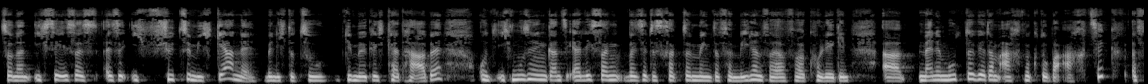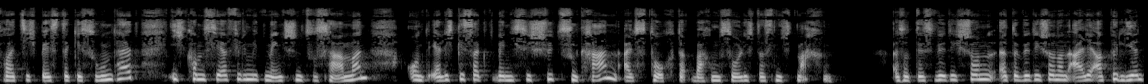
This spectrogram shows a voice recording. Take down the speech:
sondern ich sehe es als, also ich schütze mich gerne, wenn ich dazu die Möglichkeit habe. Und ich muss Ihnen ganz ehrlich sagen, weil Sie das gesagt haben wegen der Familienfeier, Frau Kollegin, äh, meine Mutter wird am 8. Oktober 80, erfreut sich bester Gesundheit. Ich komme sehr viel mit Menschen zusammen und ehrlich ehrlich gesagt, wenn ich sie schützen kann als Tochter, warum soll ich das nicht machen? Also das würde ich schon, äh, da würde ich schon an alle appellieren.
